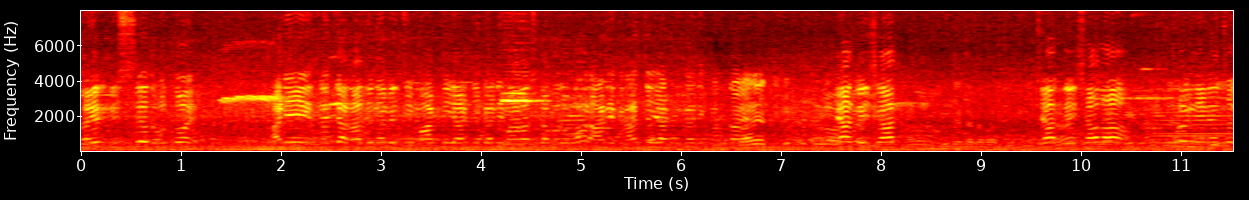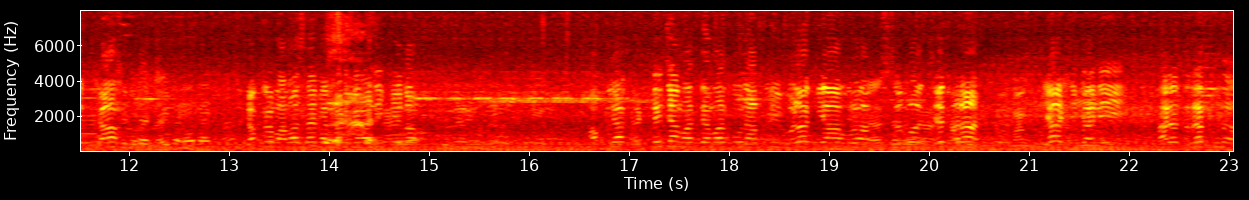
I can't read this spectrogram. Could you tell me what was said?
जाहीर निषेध होतोय. आणि त्यांच्या राजीनाम्याची मागणी या ठिकाणी महाराष्ट्राबरोबर अनेक राज्य या ठिकाणी करत आहेत या देशात ज्या देशाला पुढे नेण्याचं काम डॉक्टर बाबासाहेब आंबेडकरांनी केलं. आपल्या घटनेच्या माध्यमातून आपली ओळख या सर्व जगभरात या ठिकाणी भारतरत्न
